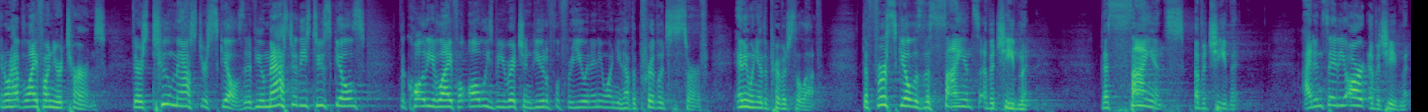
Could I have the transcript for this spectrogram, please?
in order to have life on your terms, there's two master skills that if you master these two skills, the quality of life will always be rich and beautiful for you and anyone you have the privilege to serve, anyone you have the privilege to love. The first skill is the science of achievement. The science of achievement. I didn't say the art of achievement.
